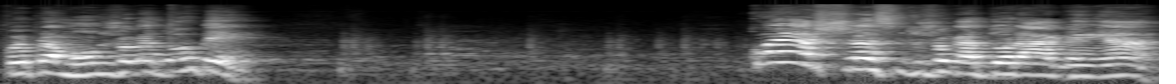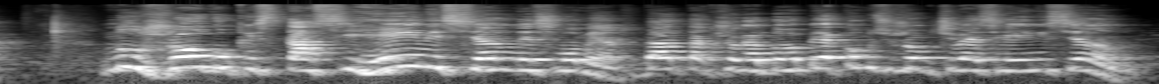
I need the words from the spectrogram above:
foi para a mão do jogador B. Qual é a chance do jogador A ganhar no jogo que está se reiniciando nesse momento? O dado está com o jogador B, é como se o jogo estivesse reiniciando.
